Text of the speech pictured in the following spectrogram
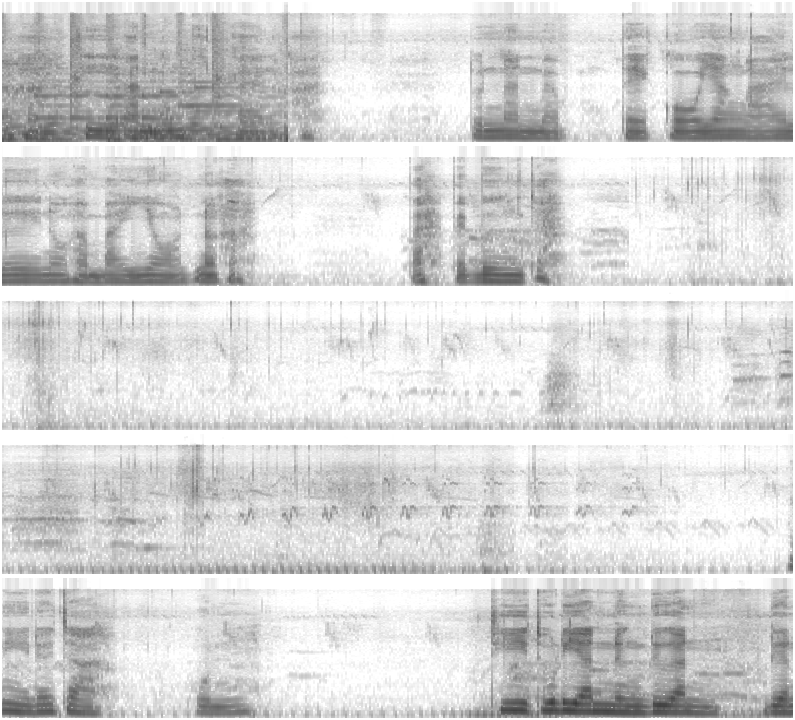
นะคะ ที่อันลงคลิปไปแล้วค่ะต้นนั้นแบบแตกกอย่างร้ายเลยเนาะค่ะใบยอดนะคะ ไปไปเบิ่งจ้ะ นี่เด้อจ้ะผลที่ทุเรียนหนึ่งเดือน เดือน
